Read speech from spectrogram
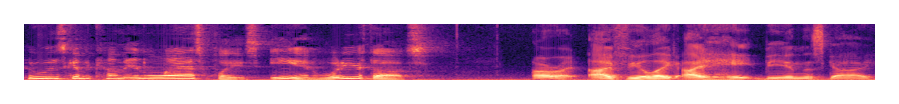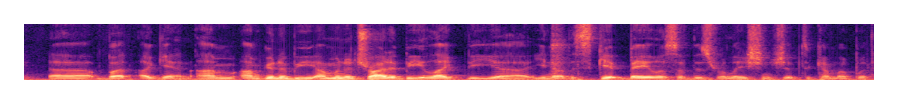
Who is gonna come in last place? Ian, what are your thoughts? All right. I feel like I hate being this guy, uh, but again, I'm I'm gonna be I'm gonna try to be like the uh, you know the Skip Bayless of this relationship to come up with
